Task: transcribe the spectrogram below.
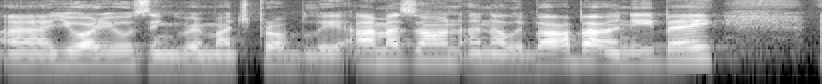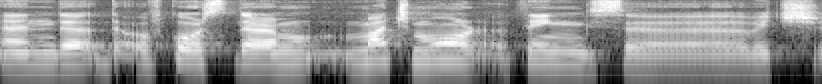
uh, you are using very much probably Amazon and Alibaba and eBay, and uh, of course, there are much more things which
